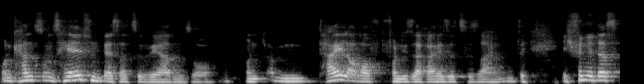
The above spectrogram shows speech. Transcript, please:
und kannst uns helfen, besser zu werden, so. Und um, Teil auch oft von dieser Reise zu sein. Und ich finde das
